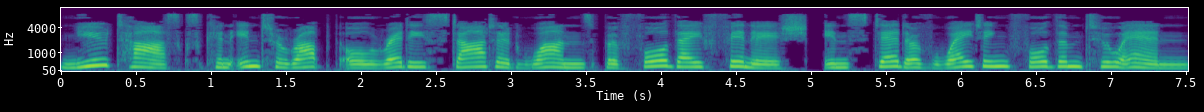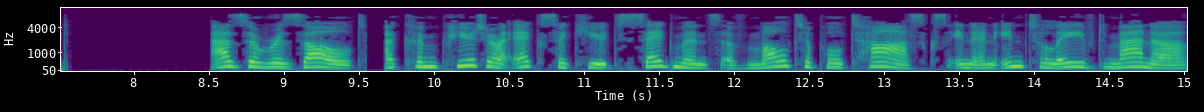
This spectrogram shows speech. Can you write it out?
New tasks can interrupt already started ones before they finish, instead of waiting for them to end. As a result, a computer executes segments of multiple tasks in an interleaved manner,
